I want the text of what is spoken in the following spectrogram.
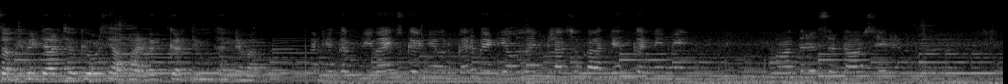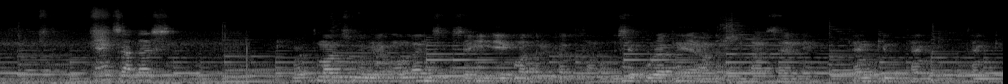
सभी विद्यार्थियों की ओर से आभार व्यक्त करती हूँ। धन्यवाद। रिवाइज करने और घर बैठे ऑनलाइन क्लासों का अध्ययन करने में आदर्श सरदार से थैंक्स आदर्श। वर्तमान समय में ऑनलाइन शिक्षा ही एकमात्र विकल्प था, जिसे पूरा किया आदर्श सरदार सर ने। Thank you thank you thank you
